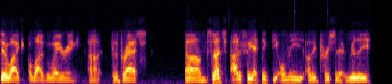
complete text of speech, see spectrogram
did like a lot of the layering uh, for the brass. Um, so that's honestly, I think the only other person that really,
